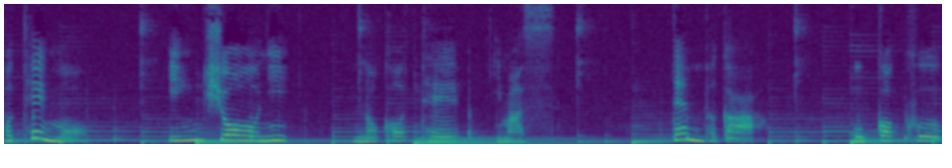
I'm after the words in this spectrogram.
とても印象に残っています電波が動く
